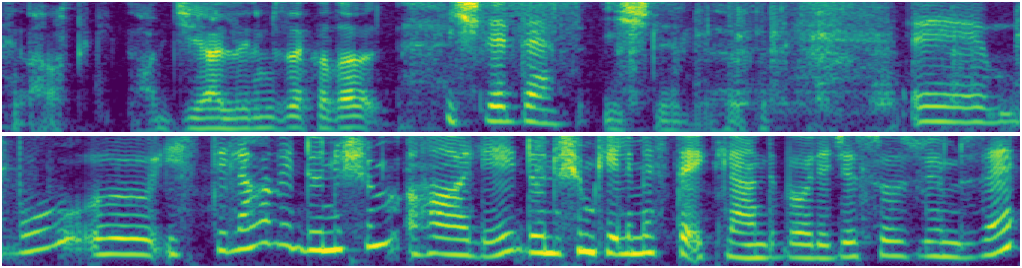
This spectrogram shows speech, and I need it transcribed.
Artık ciğerlerimize kadar işledi. İşledi, evet. E, bu e, istila ve dönüşüm hali, dönüşüm kelimesi de eklendi böylece sözlüğümüze.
